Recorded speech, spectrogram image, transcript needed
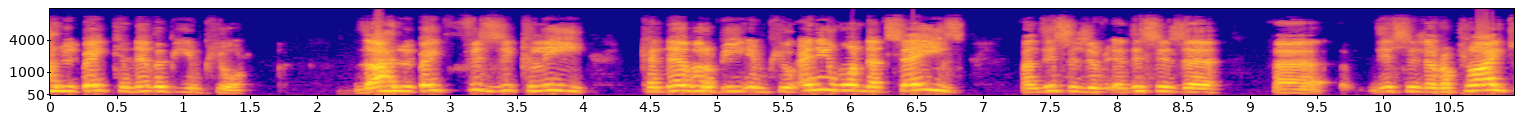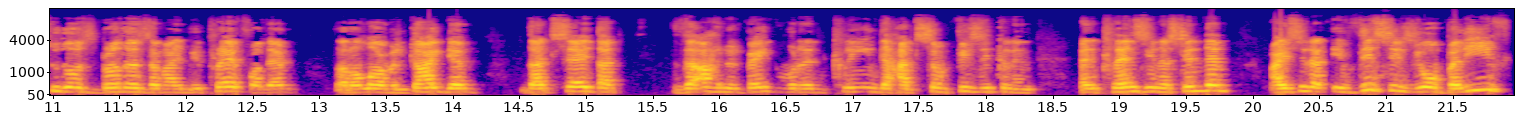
Ahlul Bayt can never be impure. The Ahlul Bayt physically can never be impure. Anyone that says, and this is a, this is a uh, this is a reply to those brothers, and I we pray for them that Allah will guide them. That said that the Ahlul Bayt were unclean, they had some physical and, and cleanliness in them. I say that if this is your belief,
